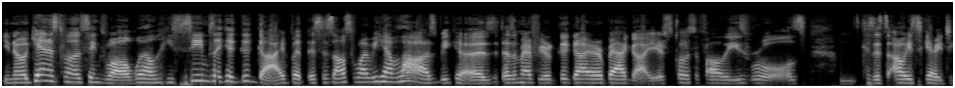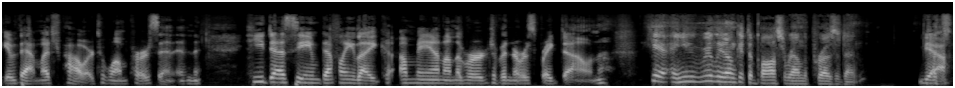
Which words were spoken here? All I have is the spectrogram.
you know, again, it's one of those things, well, well, he seems like a good guy, but this is also why we have laws because it doesn't matter if you're a good guy or a bad guy. You're supposed to follow these rules um, because it's always scary to give that much power to one person. And he does seem definitely like a man on the verge of a nervous breakdown. Yeah, and you really don't get to boss around the president. Yeah. That's,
